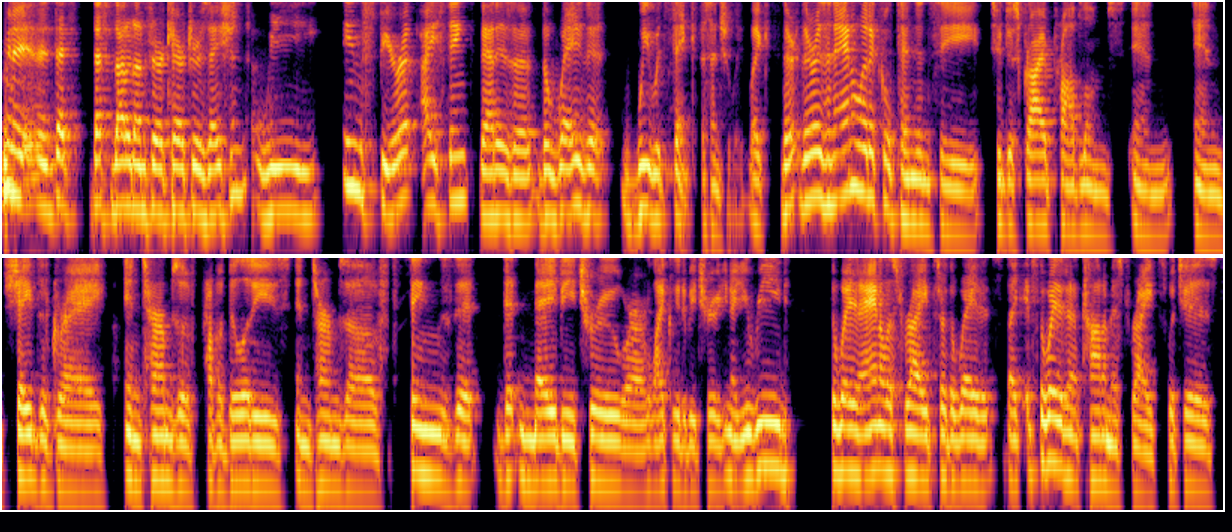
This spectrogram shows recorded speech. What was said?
mean uh, that that's not an unfair characterization. We in spirit i think that is a the way that we would think essentially. Like there there is an analytical tendency to describe problems in in shades of gray in terms of probabilities in terms of things that that may be true or are likely to be true. You know you read the way an analyst writes or the way that's like it's the way that an economist writes which is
